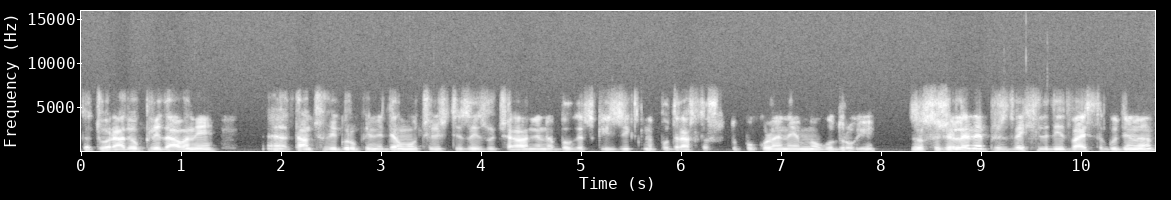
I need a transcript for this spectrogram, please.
като радиопредаване, е, танцови групи, неделно училище за изучаване на български язик на подрастващото поколение и много други. За съжаление, през 2020 година,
